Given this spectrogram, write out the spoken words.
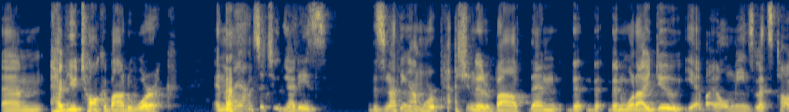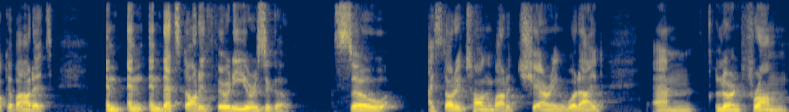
um, have you talk about work." And my answer to that is, there's nothing I'm more passionate about than, than than what I do. Yeah, by all means, let's talk about it. And and and that started 30 years ago. So I started talking about it, sharing what I'd um, learned from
